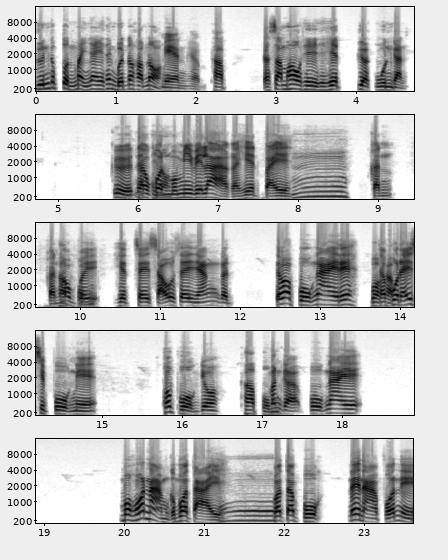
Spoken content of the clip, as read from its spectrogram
กลืนกับต้นไม้ใหญ่ทั้งเบิดเนาะครับเนาะแมนครับ ครับกระซ้ำเฮาที่เฮ็ดเกื้อกูลกัน คือครับแนวคนพี่น้องบ่มีเวลาก็เฮ็ดไปอืมคันคันครับเฮาไปผมเฮ็ดใส่เสาใส่หยังก็แต่ว่าปลูกง่ายเด้บ่คถ้ารับผู้ใดสิปลูกนี่เขาปลูกอยู่ครับผมมันก็ปลูกง่ายบ่ฮ้อนน้ำก็บ่ตายโอ้ว่าถ้าปลูกในหน้าฝนนี่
